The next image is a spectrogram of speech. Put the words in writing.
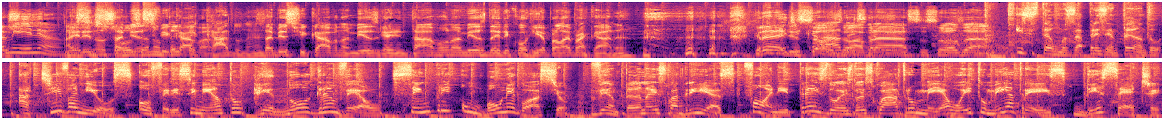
família. Aí ele não sabia Souza se não ficava, tem pecado, né? sabia se ficava na mesa que a gente tava ou na mesa daí ele corria pra lá e pra cá, né? Grande Souza, um abraço, Souza. Estamos apresentando Ativa News. Oferecimento Renault Granvel, sempre um bom negócio. Ventana Esquadrias, fone 3224 6863. D7,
